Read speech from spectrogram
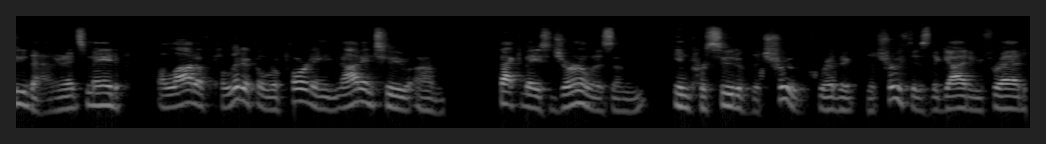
to that. And it's made a lot of political reporting not into um, fact based journalism in pursuit of the truth, where the, the truth is the guiding thread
